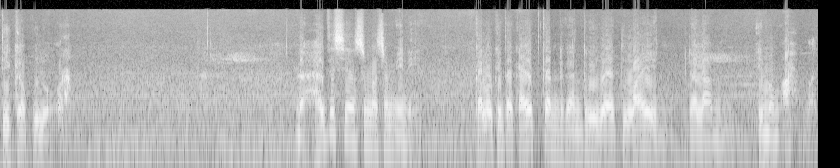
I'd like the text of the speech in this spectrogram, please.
30 orang. Nah, hadis yang semacam ini kalau kita kaitkan dengan riwayat lain dalam Imam Ahmad,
